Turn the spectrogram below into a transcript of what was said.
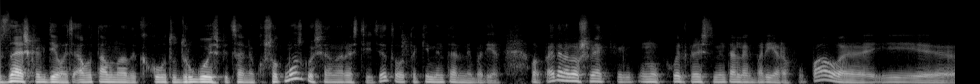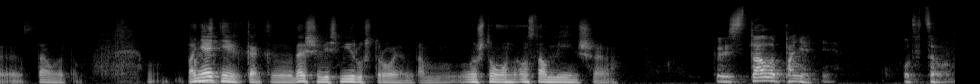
знаешь, как делать, а вот там надо какого-то другой специальный кусок мозга у себя нарастить. Это вот такие ментальные барьеры. Вот, поэтому потому что у меня ну, какое-то количество ментальных барьеров упало и стало там понятнее, как дальше весь мир устроен. Там, ну что он, он стал меньше. То есть стало понятнее. Вот в целом.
